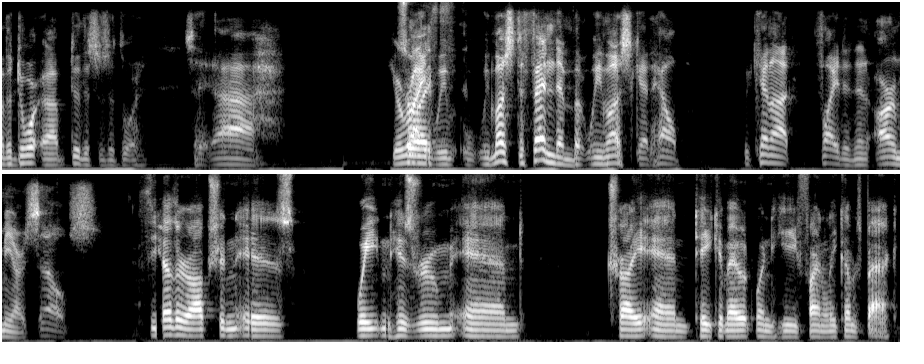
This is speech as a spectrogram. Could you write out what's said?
Uh, the door. Uh, do this as a door. Say ah. You're So I right. We we must defend him, but we must get help. We cannot fight in an army ourselves. The other option is wait in his room and try and take him out when he finally comes back.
